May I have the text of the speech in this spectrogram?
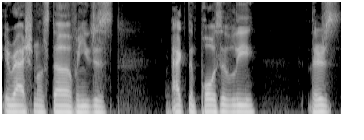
irrational stuff, when you just act impulsively, there's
